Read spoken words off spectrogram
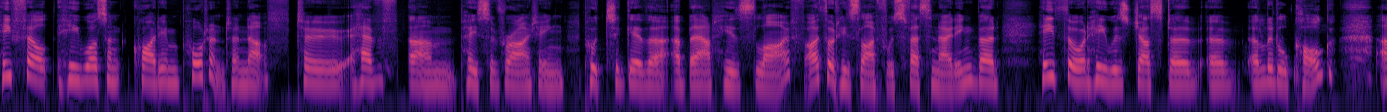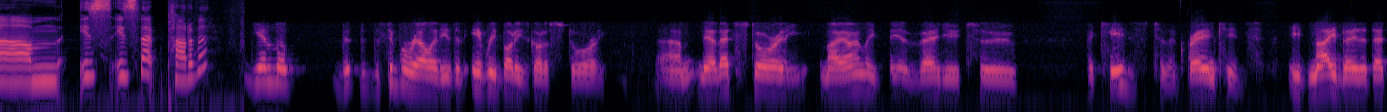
he felt he wasn't quite important enough to have a um, piece of writing put together about his life. I thought his life was fascinating, but he thought he was just a, a, a little cog. Um, is is that part of it? Yeah, look, the, the, simple reality is that everybody's got a story. Um, now, that story may only be of value to the kids, to the grandkids it may be that that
